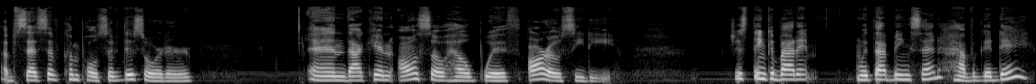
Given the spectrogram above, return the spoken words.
obsessive compulsive disorder, and that can also help with ROCD. Just think about it. With that being said, have a good day.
